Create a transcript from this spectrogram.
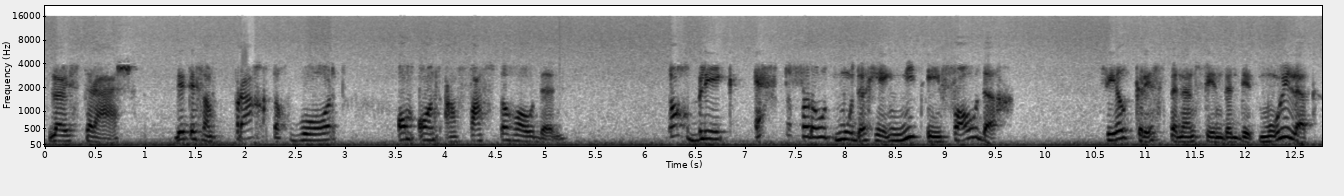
Luisteraars, dit is een prachtig woord om ons aan vast te houden. Toch bleek echte verootmoediging niet eenvoudig. Veel christenen vinden dit moeilijk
